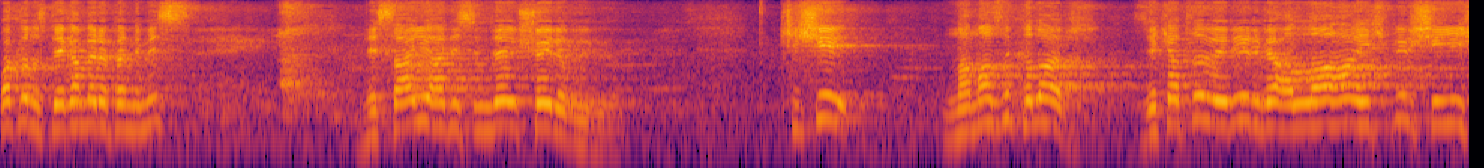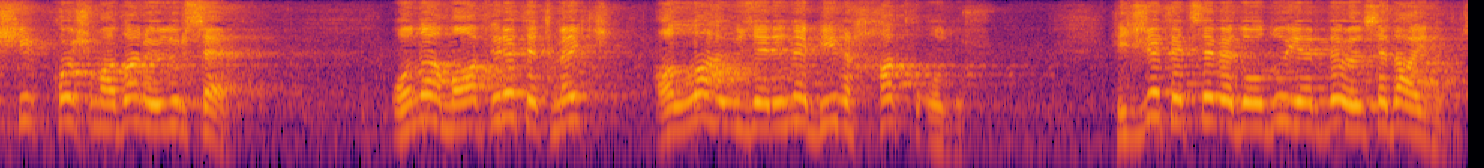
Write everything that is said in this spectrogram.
Bakınız Peygamber Efendimiz Nesai hadisinde şöyle buyuruyor. Kişi namazı kılar, zekatı verir ve Allah'a hiçbir şeyi şirk koşmadan ölürse ona mağfiret etmek Allah üzerine bir hak olur. Hicret etse ve doğduğu yerde ölse de aynıdır.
